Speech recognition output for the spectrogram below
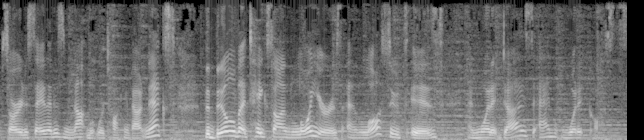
sorry to say that is not what we're talking about next. The bill that takes on lawyers and lawsuits is, and what it does and what it costs.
